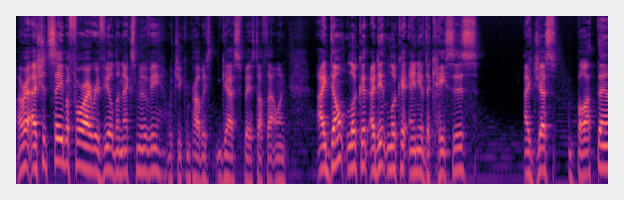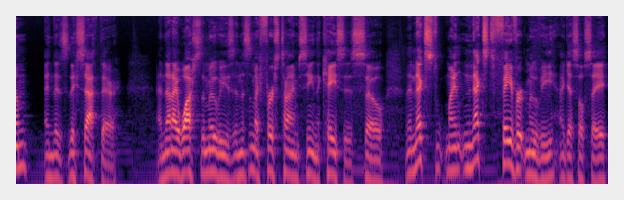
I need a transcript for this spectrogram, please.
All right, I should say before I reveal the next movie, which you can probably guess based off that one, I don't look at I didn't look at any of the cases. I just bought them and this, they sat there. And then I watched the movies and this is my first time seeing the cases. So, the next my next favorite movie, I guess I'll say,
